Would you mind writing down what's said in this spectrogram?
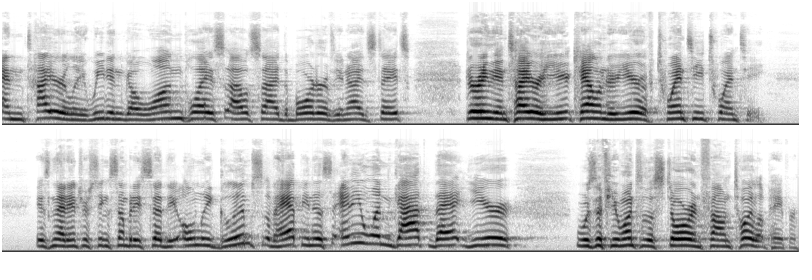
entirely. We didn't go one place outside the border of the United States during the entire year, calendar year of 2020. Isn't that interesting? Somebody said the only glimpse of happiness anyone got that year was if you went to the store and found toilet paper.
